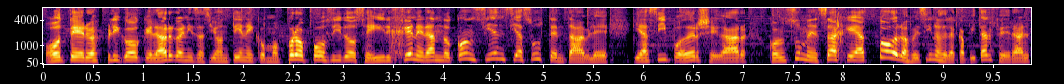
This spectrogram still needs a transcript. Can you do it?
Otero explicó que la organización tiene como propósito seguir generando conciencia sustentable y así poder llegar con su mensaje a todos los vecinos de la capital federal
